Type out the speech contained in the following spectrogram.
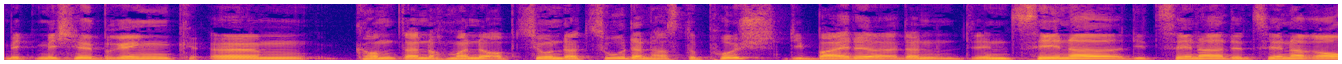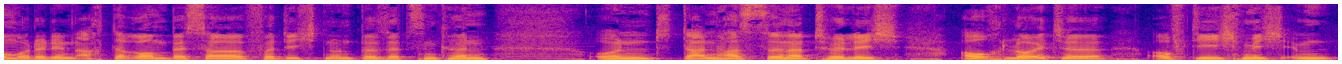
mit Michel Brink ähm, kommt dann nochmal eine Option dazu, dann hast du Push, die beide dann den Zehner, die Zehner, den Zehnerraum oder den Achterraum besser verdichten und besetzen können. Und dann hast du natürlich auch Leute, auf die ich mich im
